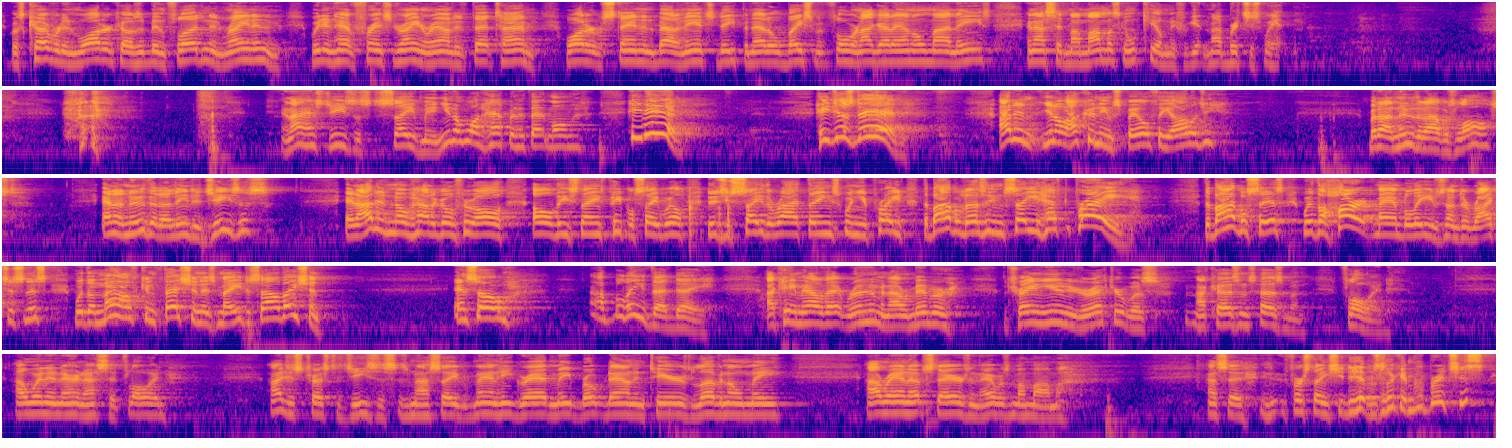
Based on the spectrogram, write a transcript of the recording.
was covered in water because it had been flooding and raining. And we didn't have French drain around it at that time. Water was standing about an inch deep in that old basement floor. And I got down on my knees and I said, My mama's going to kill me for getting my britches wet. and I asked Jesus to save me. And you know what happened at that moment? He did. He just did. I didn't, you know, I couldn't even spell theology, but I knew that I was lost. And I knew that I needed Jesus. And I didn't know how to go through all, all these things. People say, well, did you say the right things when you prayed? The Bible doesn't even say you have to pray. The Bible says, with the heart man believes unto righteousness, with the mouth confession is made to salvation. And so I believed that day. I came out of that room and I remember the training union director was my cousin's husband, Floyd. I went in there and I said, Floyd, I just trusted Jesus as my Savior. Man, he grabbed me, broke down in tears, loving on me. I ran upstairs and there was my mama. I said, the first thing she did was look at my britches.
